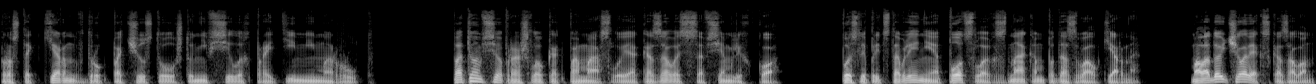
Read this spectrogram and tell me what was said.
Просто Керн вдруг почувствовал, что не в силах пройти мимо Рут. Потом все прошло как по маслу и оказалось совсем легко. После представления Подслах знаком подозвал Керна. «Молодой человек», — сказал он,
